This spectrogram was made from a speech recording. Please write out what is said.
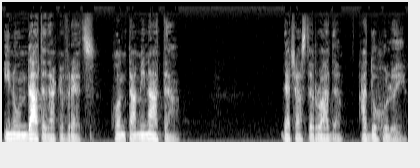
inundată, dacă vreți, contaminată de această roadă a Duhului.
